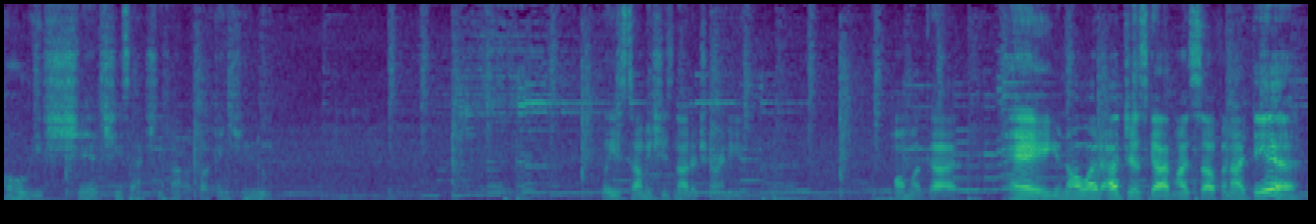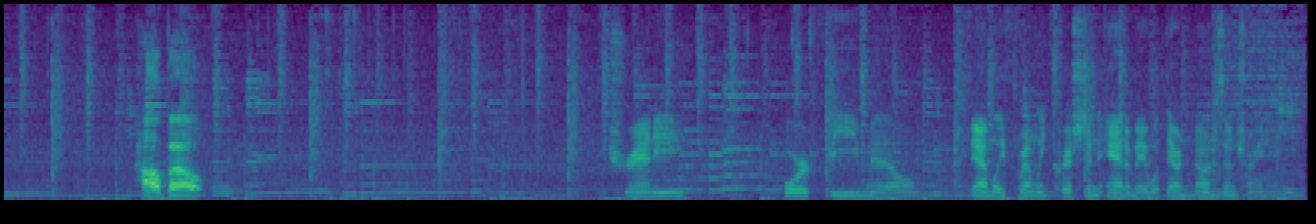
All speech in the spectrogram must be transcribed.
Holy shit, she's actually kind of fucking cute. Please tell me she's not a tranny. Oh my god. Hey, you know what? I just got myself an idea. How about tranny or female. Family friendly Christian anime with their nuns in training.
